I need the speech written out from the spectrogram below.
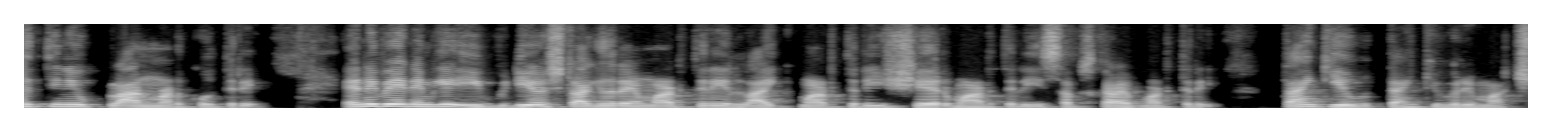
ರೀತಿ ನೀವು ಪ್ಲಾನ್ ಮಾಡ್ಕೋತೀರಿ. ಎನಿವೇ ನಿಮಗೆ ಈ ವಿಡಿಯೋ ಇಷ್ಟ ಆಗಿದ್ರೆ ಮಾಡ್ತೀರಿ? ಲೈಕ್ ಮಾಡ್ತೀರಿ ಶೇರ್ ಮಾಡ್ತೀರಿ ಸಬ್ಸ್ಕ್ರೈಬ್ ಮಾಡ್ತೀರಿ. Thank you thank you very much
